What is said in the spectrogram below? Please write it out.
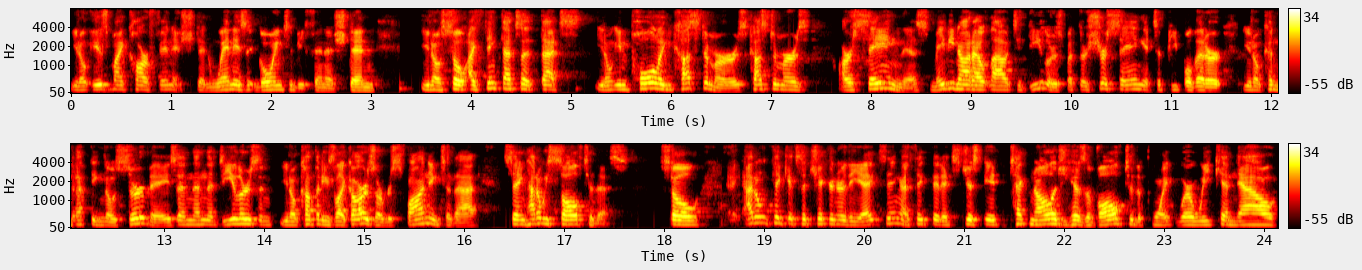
you know is my car finished and when is it going to be finished? And you know so i think that's a that's you know in polling customers customers are saying this maybe not out loud to dealers but they're sure saying it to people that are you know conducting those surveys. And then the dealers and you know companies like ours are responding to that saying how do we solve to this? So i don't think it's a chicken or the egg thing. I think that it's just it technology has evolved to the point where we can now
